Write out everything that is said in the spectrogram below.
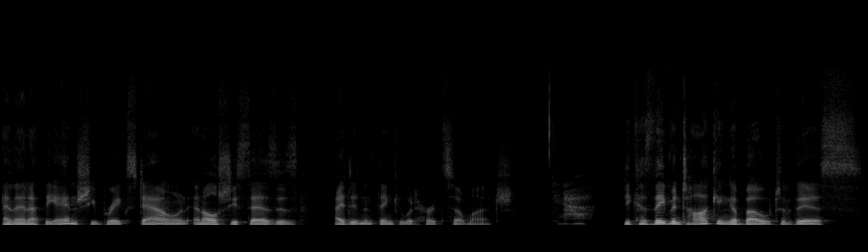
And then at the end, she breaks down and all she says is, I didn't think it would hurt so much. yeah Because they've been talking about this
